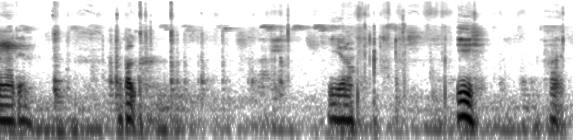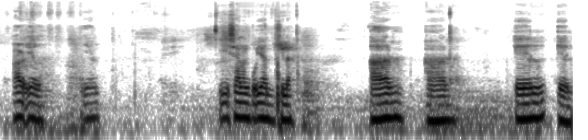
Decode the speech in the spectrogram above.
ano natin kapag yun o E RL yan. Isa lang po yan sila. R R L L.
